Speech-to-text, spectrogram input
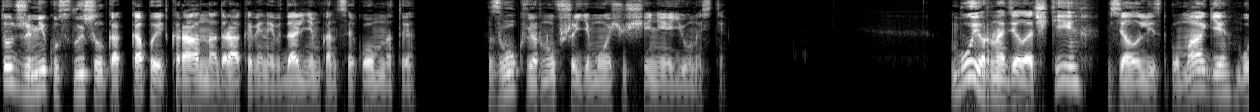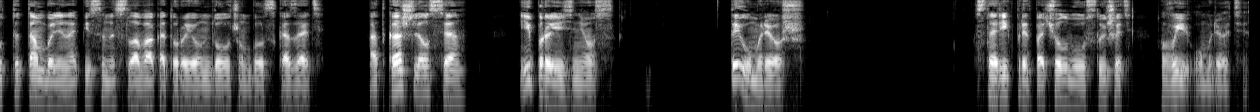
тот же миг услышал, как капает кран над раковиной в дальнем конце комнаты. Звук, вернувший ему ощущение юности. Буер надел очки, взял лист бумаги, будто там были написаны слова, которые он должен был сказать, откашлялся и произнес «Ты умрешь». Старик предпочел бы услышать «Вы умрете».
